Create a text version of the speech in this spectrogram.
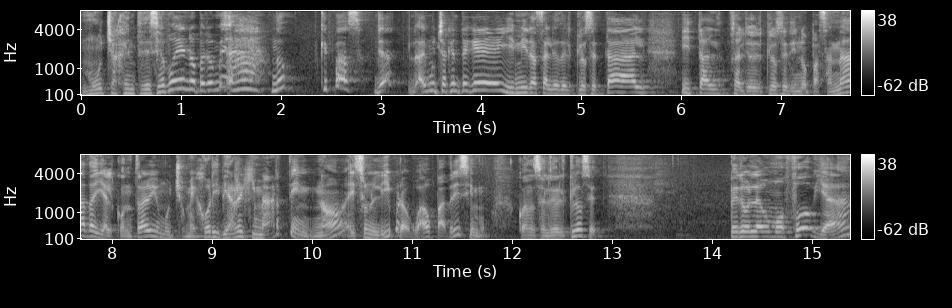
mucha gente decía, bueno, pero, me- ah, ¿no? ¿Qué pasa? Ya, hay mucha gente gay y mira, salió del closet tal y tal, salió del closet y no pasa nada y al contrario, mucho mejor. Y vi a Ricky Martin, ¿no? Es un libro, wow, padrísimo, cuando salió del closet. Pero la homofobia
